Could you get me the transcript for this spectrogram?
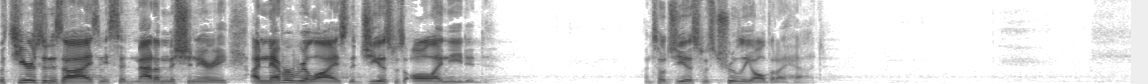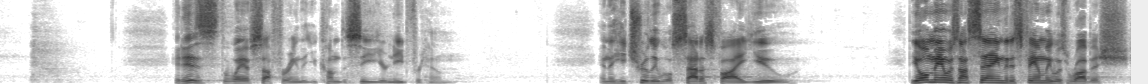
with tears in his eyes and he said, Madam Missionary, I never realized that Jesus was all I needed until Jesus was truly all that I had. It is the way of suffering that you come to see your need for him and that he truly will satisfy you the old man was not saying that his family was rubbish,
